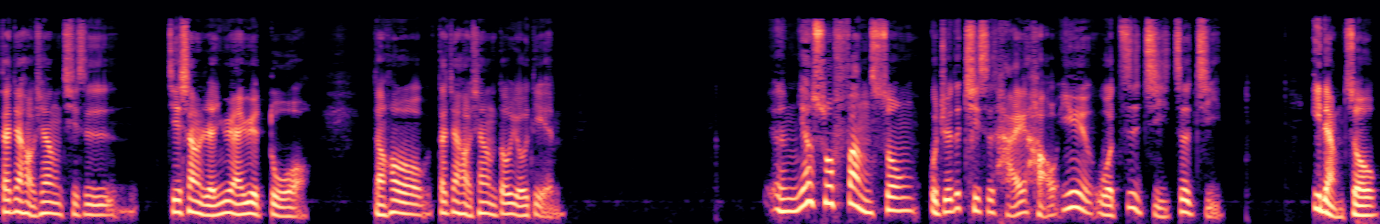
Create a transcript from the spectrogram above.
大家好像其实街上人越来越多，然后大家好像都有点，嗯，要说放松，我觉得其实还好，因为我自己这几一两周。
